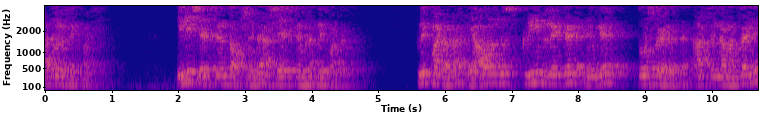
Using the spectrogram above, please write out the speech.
ಅದ್ರ ಮೇಲೆ ಕ್ಲಿಕ್ ಮಾಡಿ. ಇಲ್ಲಿ ಶೇರ್ ಸ್ಕ್ರೀನ್ ಅಂತ ಆಪ್ಷನ್ ಇದೆ, ಆ ಶೇರ್ ಸ್ಕ್ರೀನ್ ಮೇಲೆ ಕ್ಲಿಕ್ ಮಾಡಬೇಕು. ಕ್ಲಿಕ್ ಮಾಡಿದಾಗ ಯಾವ ಒಂದು ಸ್ಕ್ರೀನ್ ರಿಲೇಟೆಡ್ ನಿಮಗೆ ತೋರಿಸಬೇಕಾಗಿರುತ್ತೆ, ಆ ಸ್ಕ್ರೀನ್ ಮಾತ್ರ ಇಲ್ಲಿ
